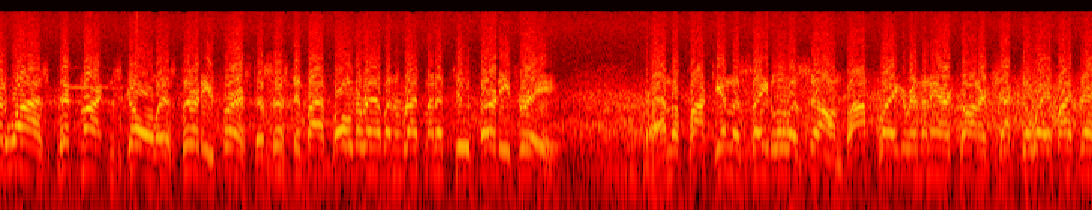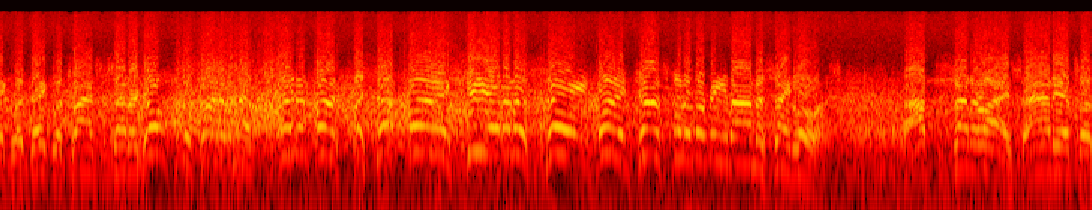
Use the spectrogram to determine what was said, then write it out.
it was. Pit Martin's goal is 31st, assisted by Boldirev and Redmond at 2.33. And the puck in the St. Louis zone. Bob Plager in the near corner, checked away by Daigle. Daigle tries to center, goes to the side of the net. Right in front, a shot by Sheehan and a save by Johnston of the rebound to St. Louis. Out to center ice, and it's a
